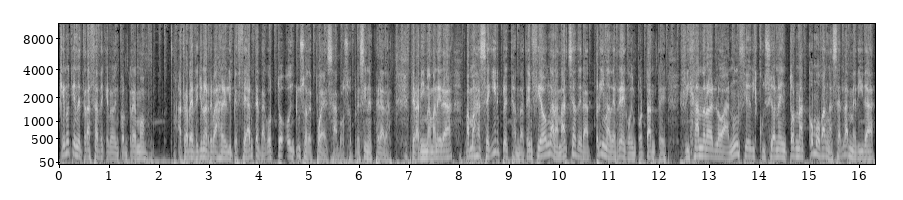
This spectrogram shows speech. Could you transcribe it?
que no tiene trazas de que nos encontremos a través de una rebaja del IPC antes de agosto o incluso después, salvo sorpresa inesperada. De la misma manera, vamos a seguir prestando atención a la marcha de la prima de riesgo importante, fijándonos en los anuncios y discusiones en torno a cómo van a ser las medidas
